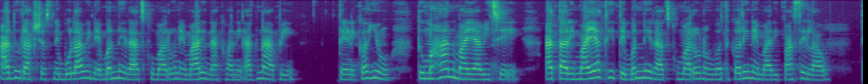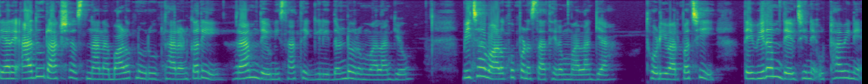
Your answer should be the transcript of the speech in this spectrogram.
આદુ રાક્ષસને બોલાવીને બંને રાજકુમારોને મારી નાખવાની આજ્ઞા આપી. તેણે કહ્યું, તું મહાન માયાવી છે. આ તારી માયાથી તે બંને રાજકુમારોનો વધ કરીને મારી પાસે લાવ. ત્યારે આદુ રાક્ષસ નાના બાળકનું રૂપ ધારણ કરી રામદેવની સાથે ગીલી દંડો રમવા લાગ્યો. બીજા બાળકો પણ સાથે રમવા લાગ્યા. થોડીવાર પછી તે વિરમદેવજીને ઉઠાવીને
